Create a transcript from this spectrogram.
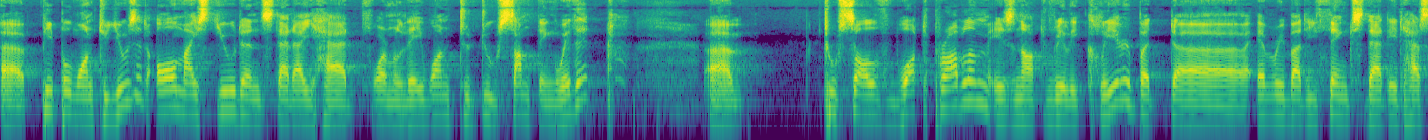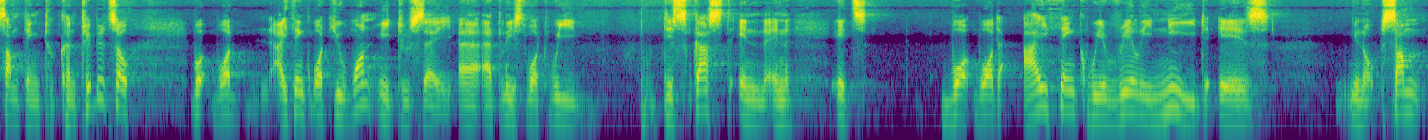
Uh, people want to use it. All my students that I had formerly, they want to do something with it. Um, to solve what problem is not really clear, but uh, everybody thinks that it has something to contribute. So what, what I think what you want me to say, uh, at least what we discussed in, in it's what what I think we really need is, you know, some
